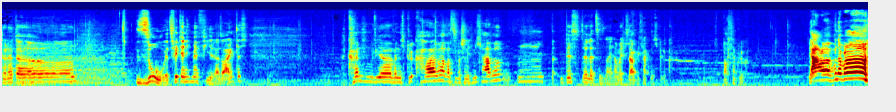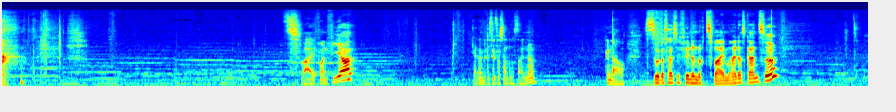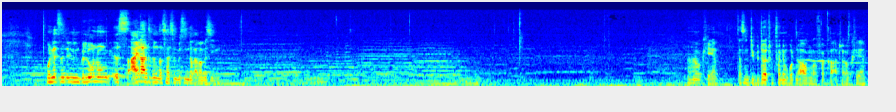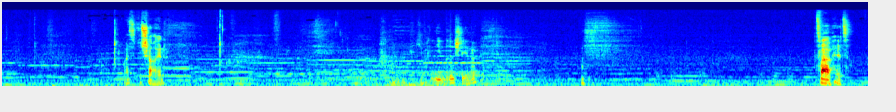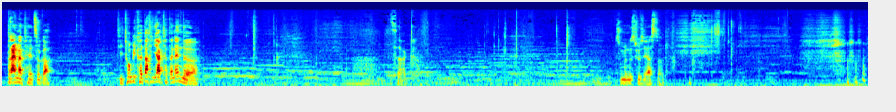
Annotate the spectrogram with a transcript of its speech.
Da, da, da. So, jetzt fehlt ja nicht mehr viel. Also eigentlich könnten wir, wenn ich Glück habe, was ich wahrscheinlich nicht habe, mm, das der letzte sein. Aber ich glaube, ich habe nicht Glück. Doch, ich habe Glück. Ja, wunderbar! Zwei von vier. Ja, dann wird das jetzt was anderes sein, ne? Genau. So, das heißt, wir fehlen dann noch zweimal das Ganze. Und jetzt sind in den Belohnungen ist einer drin, das heißt, wir müssen ihn noch einmal besiegen. Ah, okay. Das sind die Bedeutung von den roten Augen auf der Karte, okay. Weiß Bescheid. Neben drin stehen, ne? Zweimal Pelz. Dreimal Pelz sogar. Die Tobi Kadachi-Jagd hat ein Ende. Zack. Zumindest fürs Erste.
